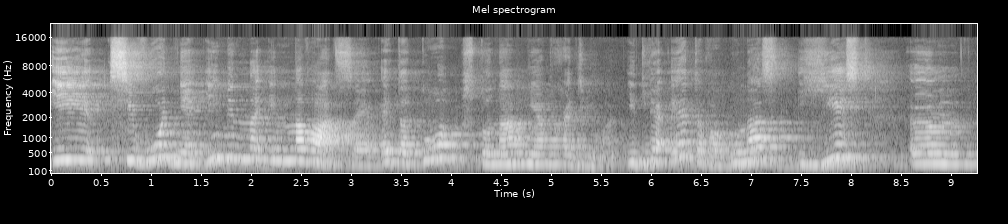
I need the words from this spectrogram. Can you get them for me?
И сегодня именно инновация – это то, что нам необходимо. И для этого у нас есть эм,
